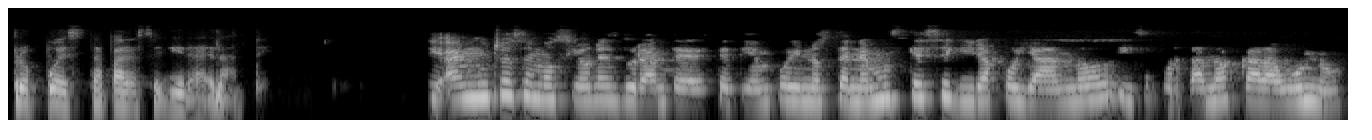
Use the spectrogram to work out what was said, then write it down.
propuesta para seguir adelante. Hay muchas emociones durante este tiempo y nos tenemos que seguir apoyando y soportando a cada uno.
